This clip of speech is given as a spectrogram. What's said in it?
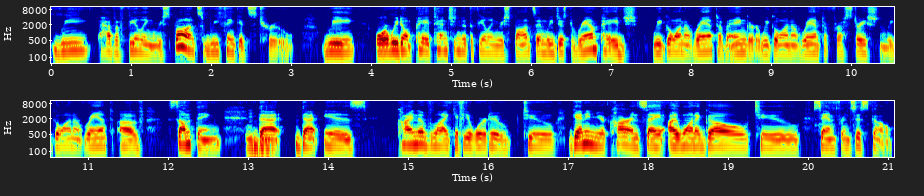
we have a feeling response we think it's true we or we don't pay attention to the feeling response and we just rampage we go on a rant of anger we go on a rant of frustration we go on a rant of something mm-hmm. that that is kind of like if you were to to get in your car and say i want to go to san francisco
